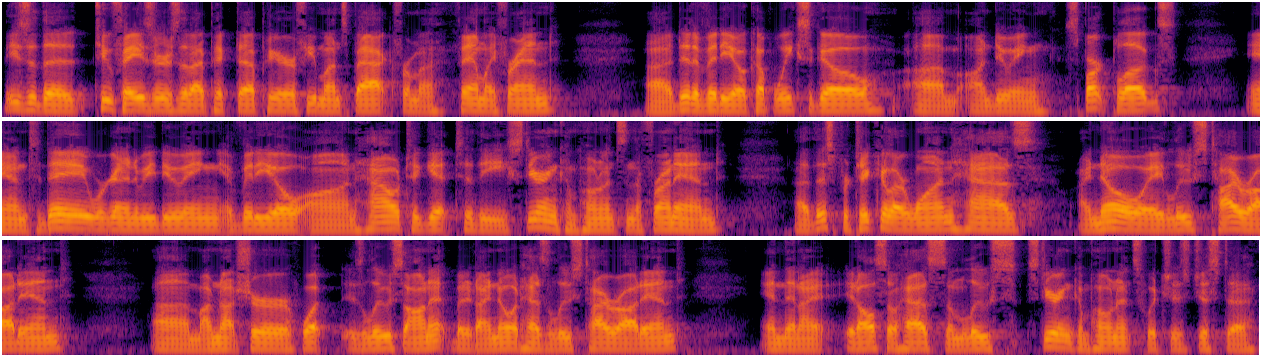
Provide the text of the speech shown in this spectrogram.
These are the two Phazers that I picked up here a few months back from a family friend. I uh, did a video a couple weeks ago um, on doing spark plugs and today we're going to be doing a video on how to get to the steering components in the front end. Uh, this particular one has, I know, a loose tie rod end um, I'm not sure what is loose on it, but I know it has a loose tie rod end. And then I, it also has some loose steering components, which is just a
